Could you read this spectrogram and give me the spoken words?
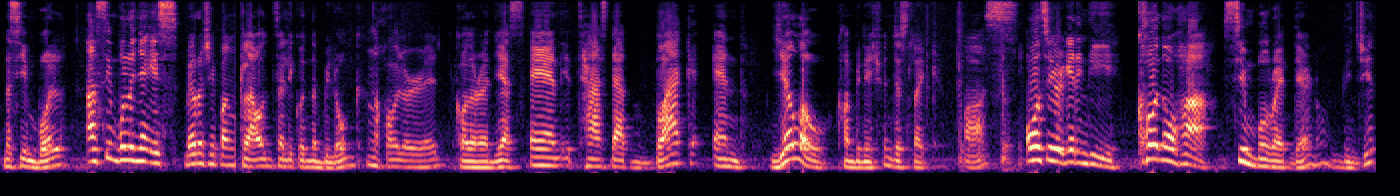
Na symbol. Ang simbolo niya is, meron siya pang cloud sa likod na bilog. Na color red. Color red, yes. And it has that black and yellow combination, just like us. Also, you're getting the Konoha symbol right there, no? Legit.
